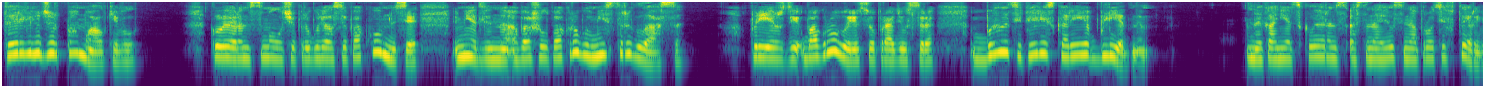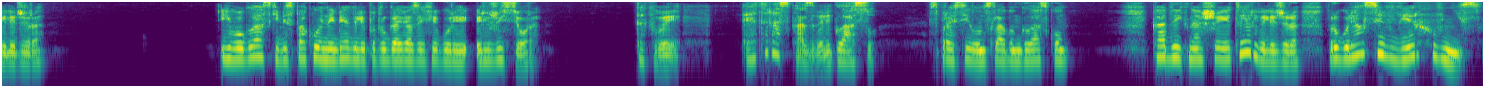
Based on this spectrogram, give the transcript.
Тервиллиджер помалкивал. Клэренс молча прогулялся по комнате, медленно обошел по кругу мистера Гласса. Прежде багровое лицо продюсера было теперь скорее бледным. Наконец Клэренс остановился напротив Тервиллиджера. Его глазки беспокойно бегали по долговязой фигуре режиссера. «Так вы это рассказывали Глассу?» — спросил он слабым голоском. Кадык на шее Тервиллиджера прогулялся вверх-вниз.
